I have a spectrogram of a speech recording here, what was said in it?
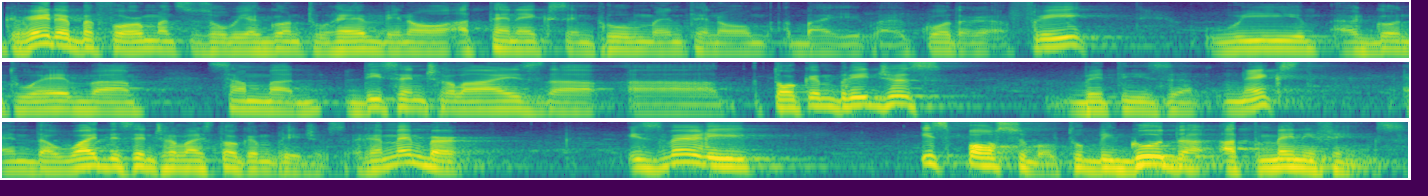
greater performance, so we are going to have, you know, a 10x improvement, you know, by, quarter three. We are going to have uh, some uh, decentralized uh, uh token bridges, that is uh, next. And why decentralized token bridges? Remember, it's very, it's possible to be good at many things.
